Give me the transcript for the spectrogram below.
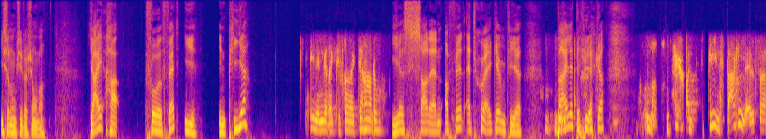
i sådan nogle situationer. Jeg har fået fat i en Pia. Det er nemlig rigtigt, Frederik. Det har du. Yes, sådan. Og fedt, at du er igennem, Pia. Dejligt, det virker. og din stakkel, altså.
